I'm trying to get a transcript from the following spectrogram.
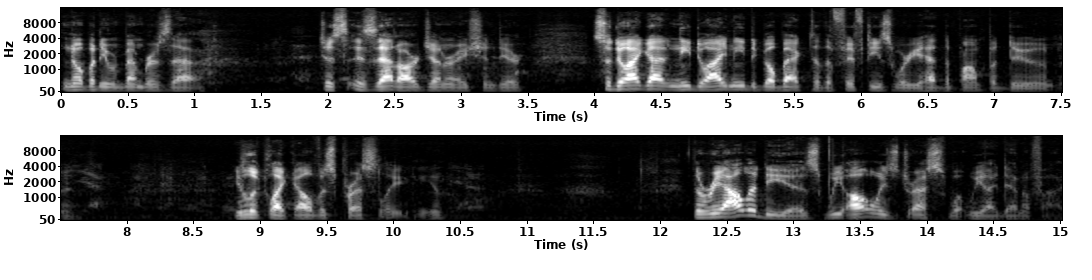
nobody remembers that. Just is that our generation, dear? So do I got need do I need to go back to the 50s where you had the pompadour? You look like Elvis Presley. You know? The reality is we always dress what we identify.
